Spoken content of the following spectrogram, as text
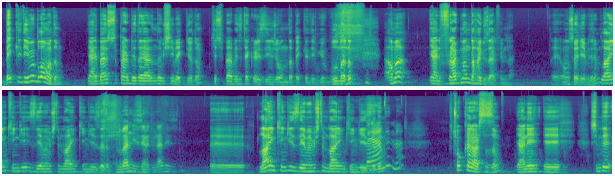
Beklediğimi bulamadım. Yani ben Superbad ayarında bir şey bekliyordum. Ki Superbad'i tekrar izleyince onu da beklediğim gibi bulmadım. Ama yani fragman daha güzel filmden. Ee, onu söyleyebilirim. Lion King'i izleyememiştim. Lion King'i izledim. Onu ben de izlemedim. Nerede izledin? Ee, Lion King'i izleyememiştim. Lion King'i izledim. Beğendin mi? Çok kararsızım. Yani e, şimdi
